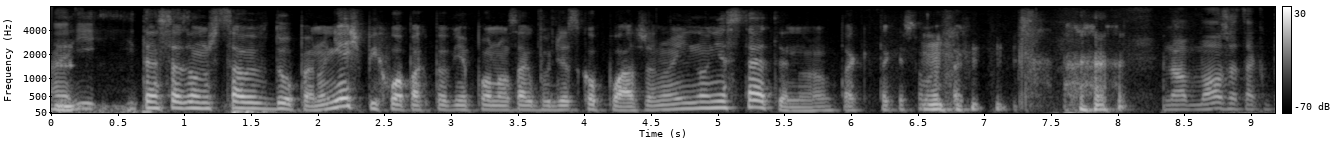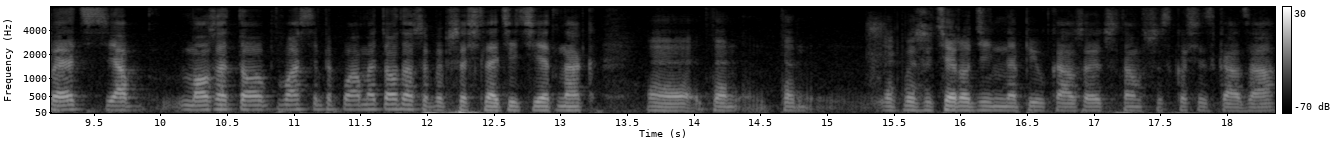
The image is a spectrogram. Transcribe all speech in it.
E, I, I ten sezon już cały w dupę. No nie śpi chłopak pewnie po nocach, bo dziecko płacze. No i no niestety, no tak, takie są efekty. No może tak być. Ja, może to właśnie by była metoda, żeby prześledzić jednak e, ten, ten jakby życie rodzinne piłkarzy, czy tam wszystko się zgadza.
